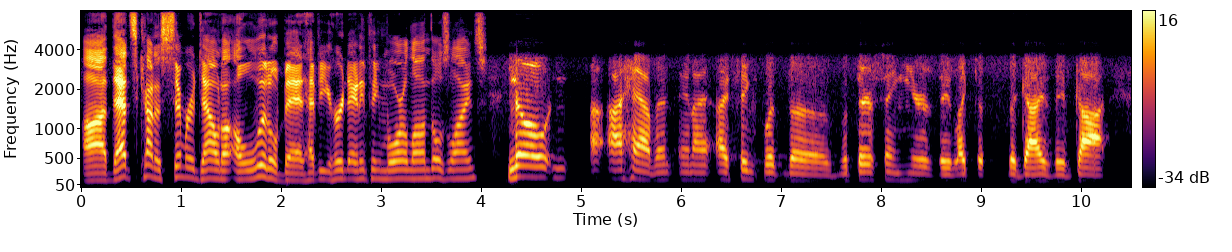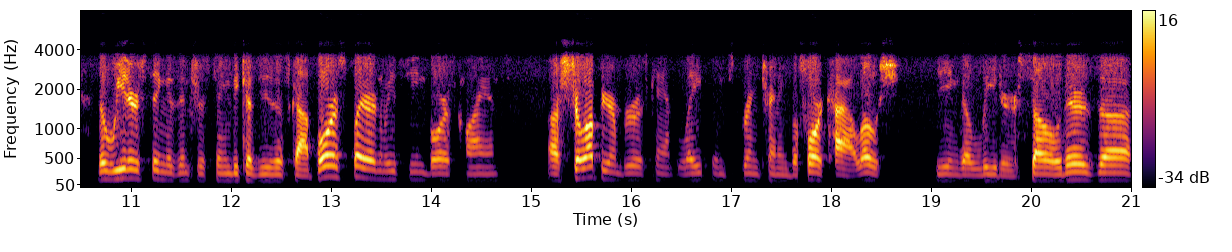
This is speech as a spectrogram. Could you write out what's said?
Uh, that's kind of simmered down a, a, little bit. Have you heard anything more along those lines? No, I haven't, and I, I think what the what they're saying here is they like the the guys they've got. The Wieters thing is interesting because he's a Scott Boras player, and we've seen Boras clients uh, show up here in Brewers camp late in spring training before Kyle Lohse being the leader. So there's a,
